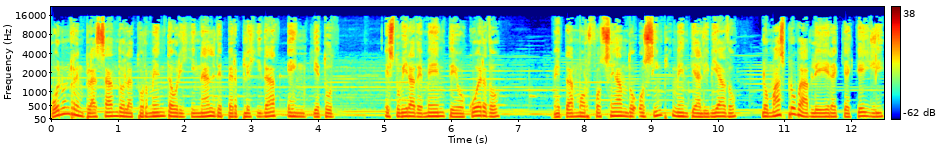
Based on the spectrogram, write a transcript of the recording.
fueron reemplazando la tormenta original de perplejidad e inquietud. Estuviera demente o cuerdo, metamorfoseando o simplemente aliviado, lo más probable era que Kaylee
